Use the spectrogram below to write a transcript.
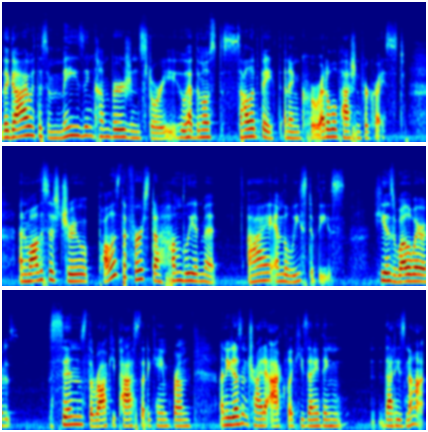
the guy with this amazing conversion story who had the most solid faith and incredible passion for Christ. And while this is true, Paul is the first to humbly admit I am the least of these. He is well aware of his sins, the rocky past that he came from, and he doesn't try to act like he's anything that he's not,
